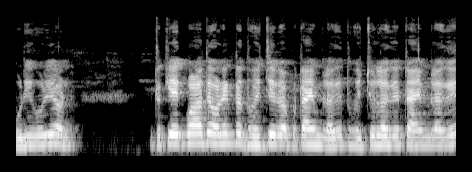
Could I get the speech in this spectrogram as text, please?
ঘুরিয়ে ঘুরিয়ে এটা কেক বানাতে অনেকটা ধৈর্যের ব্যাপার, টাইম লাগে, ধৈর্য লাগে, টাইম লাগে।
